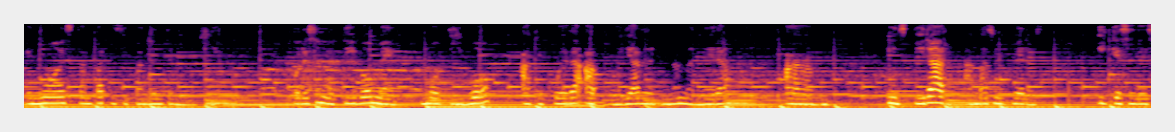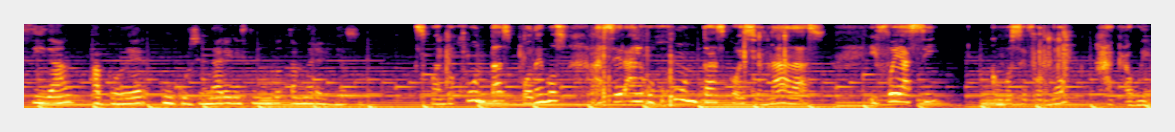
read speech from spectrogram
que no están participando en tecnología. Por ese motivo me motivó a que pueda apoyar de alguna manera a inspirar a más mujeres y que se decidan a poder incursionar en este mundo tan maravilloso. Cuando juntas podemos hacer algo juntas, cohesionadas. Y fue así como se formó Hackawim.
